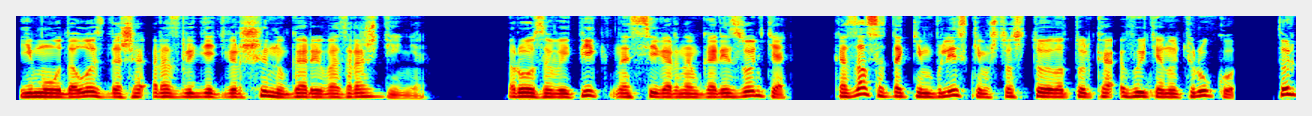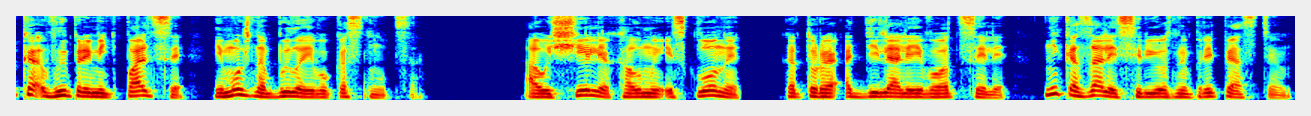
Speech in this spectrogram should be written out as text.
Ему удалось даже разглядеть вершину горы Возрождения. Розовый пик на северном горизонте казался таким близким, что стоило только вытянуть руку, только выпрямить пальцы, и можно было его коснуться. А ущелья, холмы и склоны, которые отделяли его от цели, не казались серьезным препятствием.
